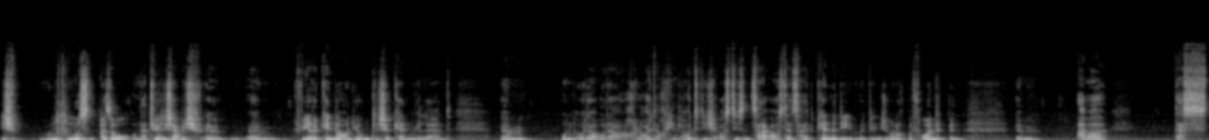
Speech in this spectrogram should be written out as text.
Ich muss, also natürlich habe ich äh, ähm, queere Kinder und Jugendliche kennengelernt. Ähm, und, oder, oder auch Leute, auch Leute, die ich aus, diesen aus der Zeit kenne, die, mit denen ich immer noch befreundet bin. Ähm, aber das,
